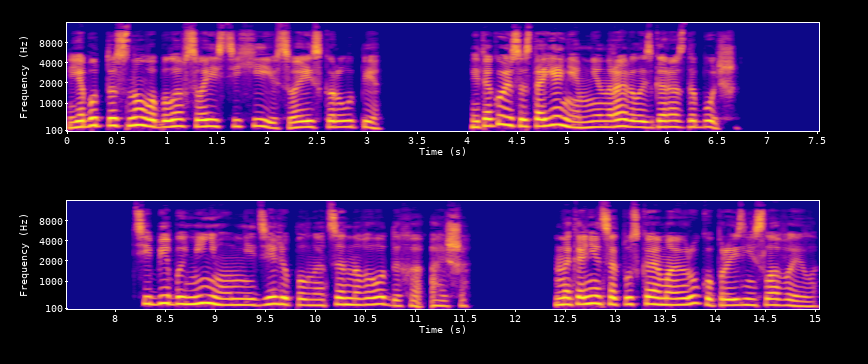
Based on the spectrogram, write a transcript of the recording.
Я будто снова была в своей стихии, в своей скорлупе. И такое состояние мне нравилось гораздо больше. Тебе бы минимум неделю полноценного отдыха, Айша. Наконец, отпуская мою руку, произнесла Вейла.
